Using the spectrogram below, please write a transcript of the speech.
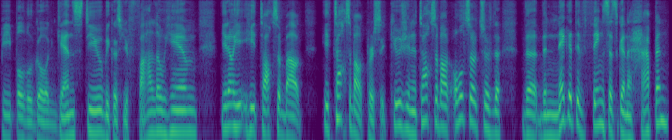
people will go against you because you follow him. You know, he, he talks about, he talks about persecution. He talks about all sorts of the, the, the negative things that's going to happen.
